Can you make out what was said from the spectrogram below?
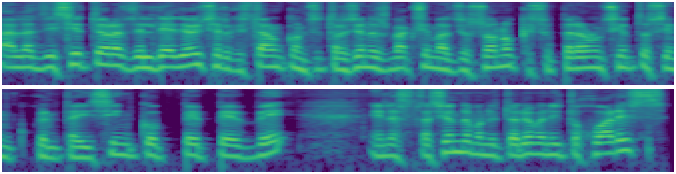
a las 17 horas del día de hoy se registraron concentraciones máximas de ozono que superaron 155 ppb en la estación de monitoreo Benito Juárez,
